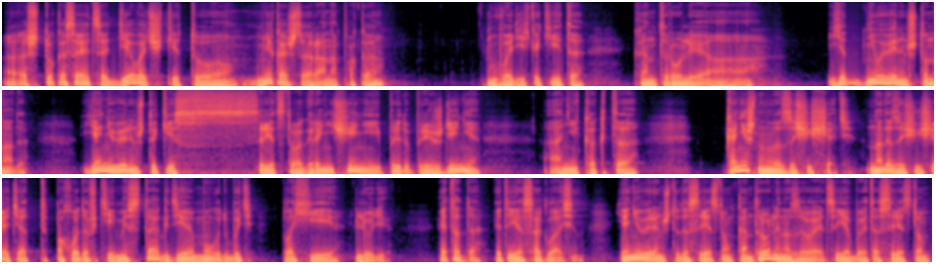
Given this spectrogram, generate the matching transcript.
А что касается девочки, то мне кажется, рано пока вводить какие-то контроли. А я не уверен, что надо. Я не уверен, что такие средства ограничения и предупреждения, они как-то Конечно, надо защищать. Надо защищать от похода в те места, где могут быть плохие люди. Это да, это я согласен. Я не уверен, что это средством контроля называется. Я бы это средством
